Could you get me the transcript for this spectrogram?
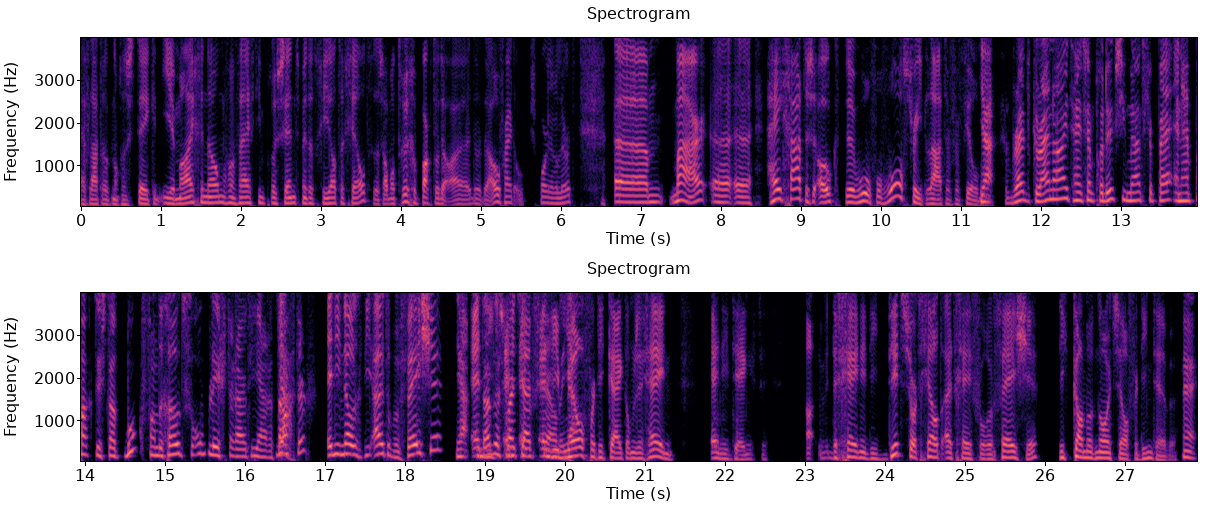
heeft later ook nog een steek in IMI e genomen van 15% met het gejatte geld. Dat is allemaal teruggepakt door de, uh, door de overheid. Oh, spoiler alert. Um, maar uh, uh, hij gaat dus ook de Wolf of Wall Street laten verfilmen. Ja, Red Granite, hij is een productiemaatschappij. En hij pakt dus dat boek van de grootste oplichter uit de jaren 80. Ja, en die nodigt die uit op een feestje. Ja, en dat die, is wat en, jij en, vertelde. En die Belfort die kijkt om zich heen. En die denkt, degene die dit soort geld uitgeeft voor een feestje, die kan het nooit zelf verdiend hebben. Nee.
